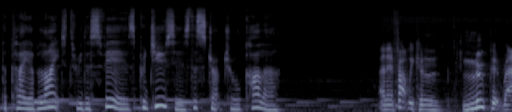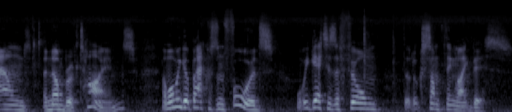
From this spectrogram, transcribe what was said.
The play of light through the spheres produces the structural colour. And in fact, we can loop it round a number of times. And when we go backwards and forwards, what we get is a film that looks something like this.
